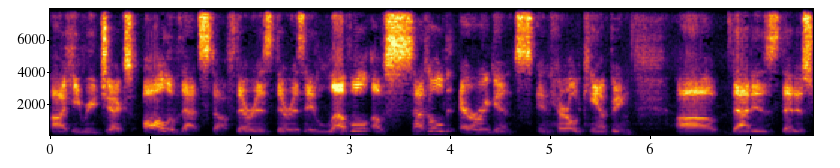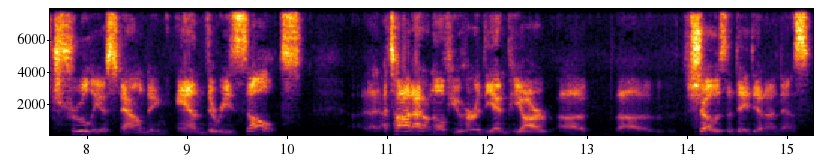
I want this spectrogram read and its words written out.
Uh, he rejects all of that stuff. There is there is a level of settled arrogance in Harold Camping uh, that is that is truly astounding. And the results, uh, Todd, I don't know if you heard the NPR uh, uh, shows that they did on this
